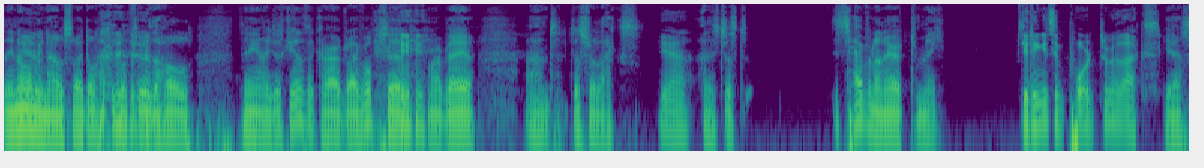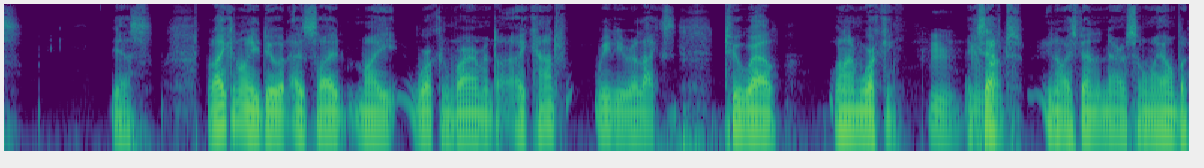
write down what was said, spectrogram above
They know Yeah. me now, so I don't have to go through the whole thing. I just get into the car, drive up to Marbella, and just relax. Yeah. And it's just, it's heaven on earth to me. Do you think it's important to relax? Yes. Yes. But I can only do it outside my work environment. I can't really relax too well when I'm working, Hmm. except, you know, I spend an hour or so on my own, but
